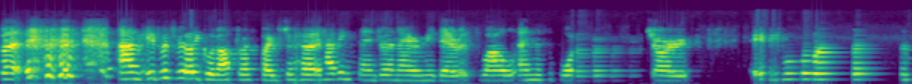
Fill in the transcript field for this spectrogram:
but um, it was really good after I spoke to her. Having Sandra and Naomi there as well, and the support of Joe. it was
